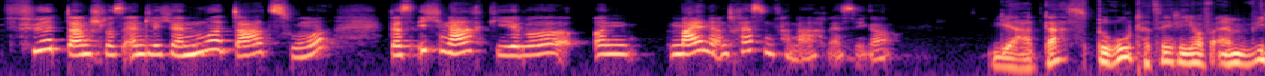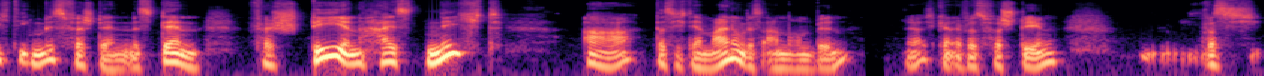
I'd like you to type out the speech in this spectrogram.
führt dann schlussendlich ja nur dazu, dass ich nachgebe und meine Interessen vernachlässige. Ja, das beruht tatsächlich auf einem wichtigen Missverständnis, denn verstehen heißt nicht a, dass ich der Meinung des anderen bin. Ja, ich kann etwas verstehen, was ich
